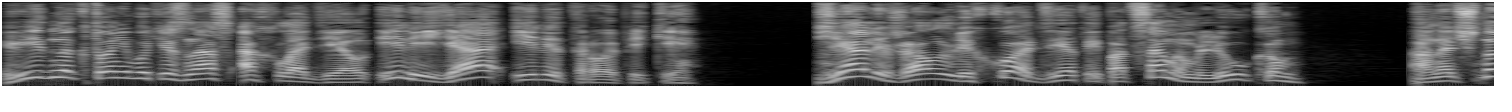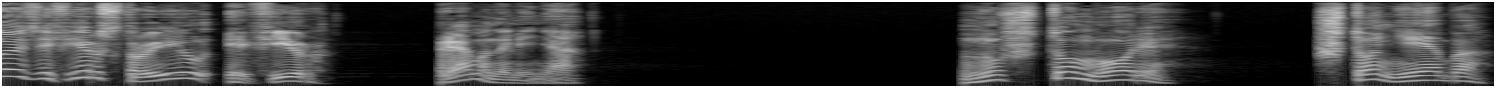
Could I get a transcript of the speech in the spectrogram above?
Видно, кто-нибудь из нас охладел, или я, или тропики. Я лежал легко одетый под самым люком, а ночной зефир струил эфир прямо на меня. Ну что море, что небо,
